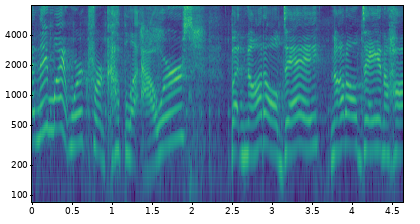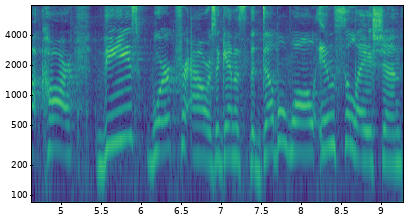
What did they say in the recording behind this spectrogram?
And they might work for a couple of hours. But not all day, not all day in a hot car. These work for hours. Again, it's the double wall insulation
